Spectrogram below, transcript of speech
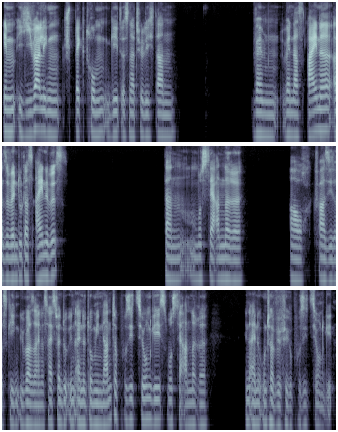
Im jeweiligen Spektrum geht es natürlich dann wenn wenn das eine also, wenn du das eine bist dann muss der andere auch quasi das Gegenüber sein. Das heißt, wenn du in eine dominante Position gehst, muss der andere in eine unterwürfige Position gehen.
